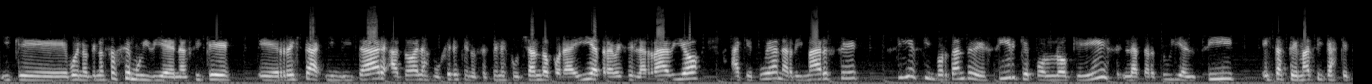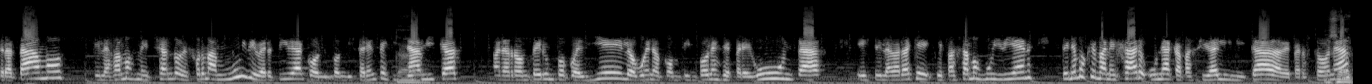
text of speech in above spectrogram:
y que, bueno, que nos hace muy bien. Así que eh, resta invitar a todas las mujeres que nos estén escuchando por ahí a través de la radio a que puedan arrimarse. Sí es importante decir que por lo que es la tertulia en sí, estas temáticas que tratamos, que las vamos mechando de forma muy divertida con, con diferentes dinámicas para romper un poco el hielo, bueno, con pimpones de preguntas, este, la verdad que, pasamos muy bien. Tenemos que manejar una capacidad limitada de personas,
